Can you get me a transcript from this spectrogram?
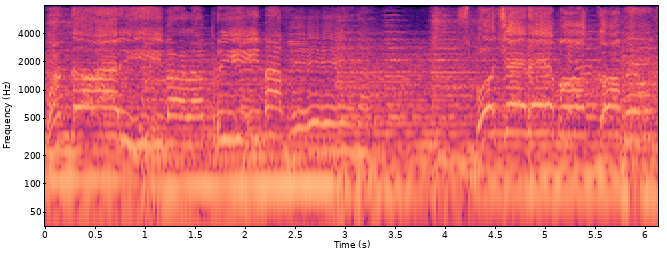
Quando arriva la primavera, sbocceremo come un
